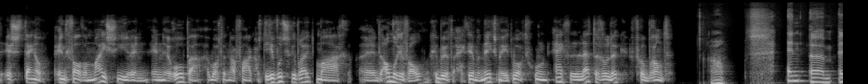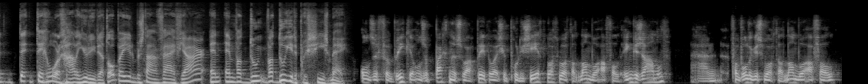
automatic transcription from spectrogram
80% is stengel. In het geval van mais hier in, in Europa wordt het nog vaak als diervoedsel gebruikt. Maar in het andere geval gebeurt er echt helemaal niks mee. Het wordt gewoon echt letterlijk verbrand. Oh. En um, tegenwoordig halen jullie dat op. Hè? Jullie bestaan vijf jaar. En, en wat, doe, wat doe je er precies mee? Onze fabrieken, onze partners waar paperwise geproduceerd wordt, wordt dat landbouwafval ingezameld. En vervolgens wordt dat landbouwafval,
